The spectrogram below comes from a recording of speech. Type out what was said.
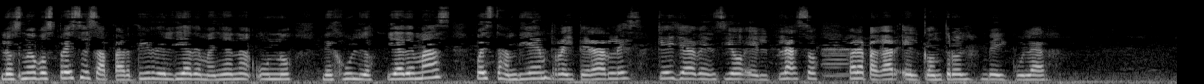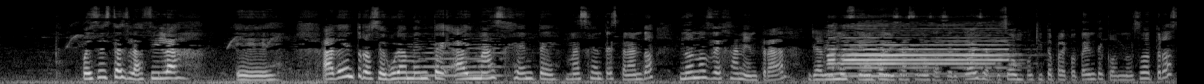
los nuevos precios a partir del día de mañana 1 de julio. Y además, pues también reiterarles que ya venció el plazo para pagar el control vehicular. Pues esta es la fila eh, adentro seguramente hay más gente, más gente esperando. No nos dejan entrar. Ya vimos que un policía se nos acercó y se puso un poquito prepotente con nosotros.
